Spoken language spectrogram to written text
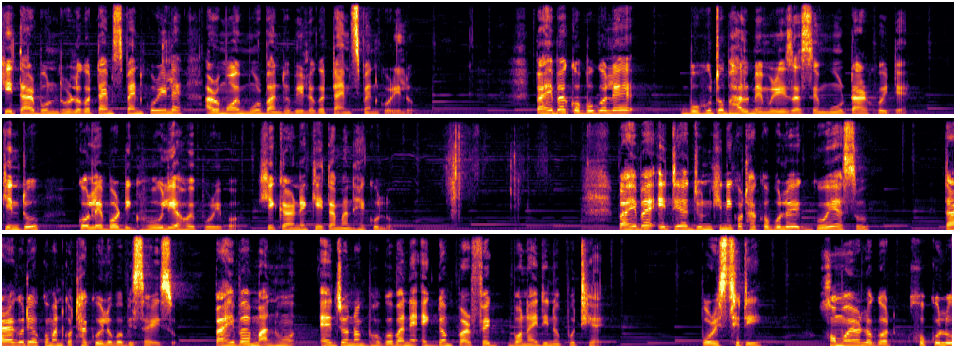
সি তাৰ বন্ধুৰ লগত টাইম স্পেণ্ড কৰিলে আৰু মই মোৰ বান্ধৱীৰ লগত টাইম স্পেণ্ড কৰিলোঁ। পাহিবা ক'ব গ'লে বহুতো ভাল মেমৰিজ আছে মোৰ তাৰ সৈতে। কিন্তু ক'লে বৰ দীঘলীয়া হৈ পৰিব। সেইকাৰণে কেইটামানহে ক'লোঁ। পাহিবা এতিয়া যোনখিনি কথা ক'বলৈ গৈ আছোঁ তাৰ আগতে অকণমান কথা কৈ ল'ব বিচাৰিছোঁ। পাহিবা মানুহ এজনক ভগৱানে একদম পাৰফেক্ট বনাই দি নপঠিয়ায়। পৰিস্থিতি সময়ৰ লগত সকলো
